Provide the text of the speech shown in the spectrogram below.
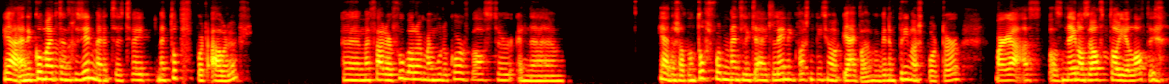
ja, en ik kom uit een gezin met, eh, twee, met topsportouders. Eh, mijn vader voetballer, mijn moeder korfbalster. En ja, er zat een topsportmentaliteit. Alleen ik was niet zo... Ja, ik ben een prima sporter. Maar ja, als, als Nederlands elftal je lat is...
